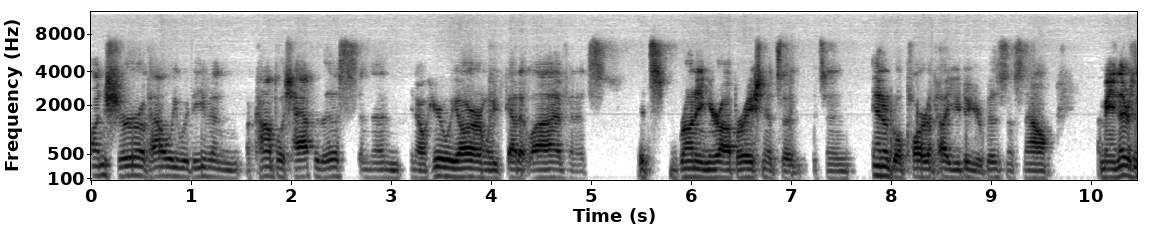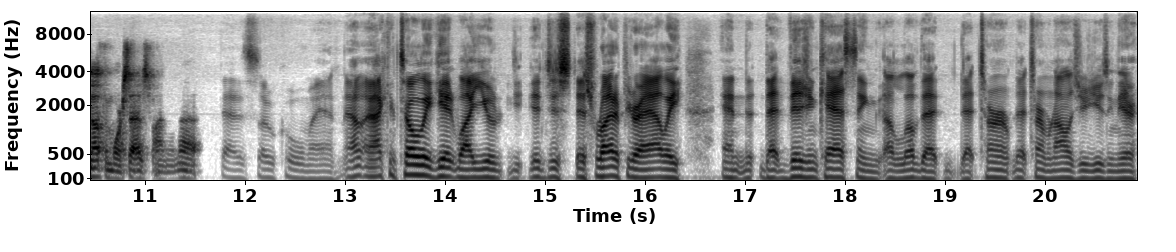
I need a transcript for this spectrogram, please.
unsure of how we would even accomplish half of this. And then, you know, here we are and we've got it live and it's, it's running your operation. It's a, it's an integral part of how you do your business now. I mean, there's nothing more satisfying than that. That is so cool, man. I, I, can totally get why you. It just it's right up your alley, and that vision casting. I love that that term that terminology you're using there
